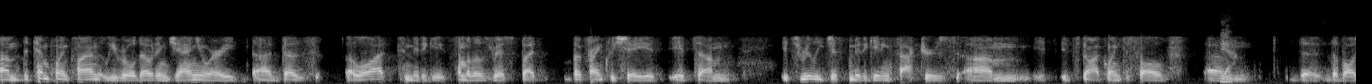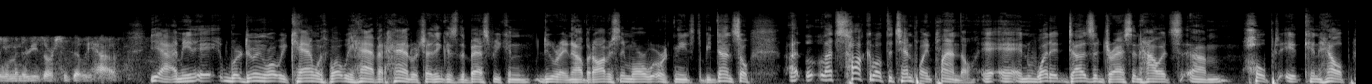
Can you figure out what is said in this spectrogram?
Um, the 10 point plan that we rolled out in January uh, does a lot to mitigate some of those risks, but, but frankly, Shay, it, it um, it's really just mitigating factors. Um, it, it's not going to solve um, yeah the the volume and the resources that we have. Yeah, I mean, it, we're doing what we can with what we have at hand, which I think is the best we can do right now. But obviously, more work needs to be done. So, uh, let's talk about the ten point plan, though, and, and, what it does address and how it's um, hoped it can help.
